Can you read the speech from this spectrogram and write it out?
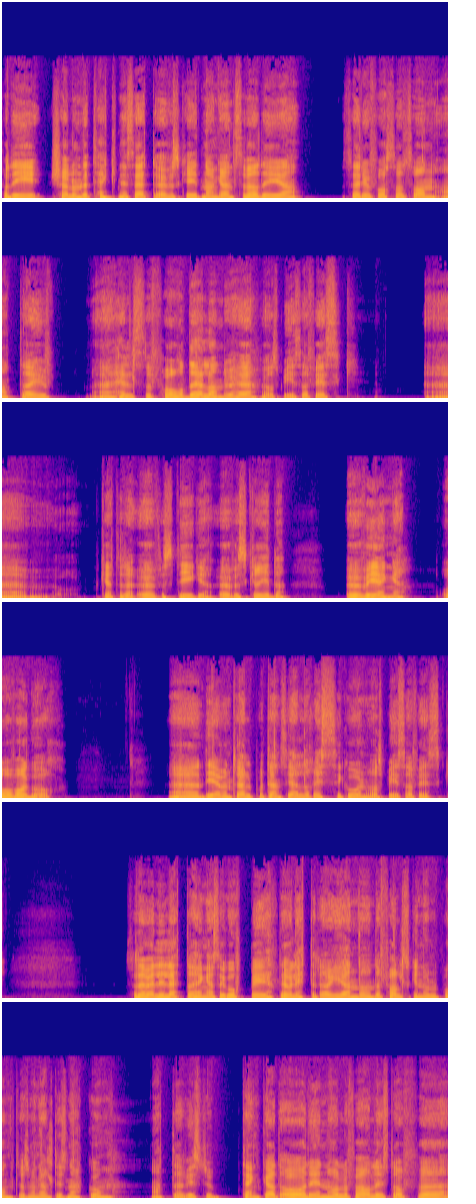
Fordi selv om det teknisk sett overskrider noen grenseverdier, så er det jo fortsatt sånn at de eh, helsefordelene du har ved å spise fisk, eh, hva heter det, overstiger, overskrider, overgjenger, overgår eh, de eventuelle potensielle risikoene ved å spise fisk. Så det er veldig lett å henge seg opp i. Det er jo litt det der igjen, det falske nullpunktet som jeg alltid snakker om, at hvis du tenker at å, det inneholder farlige stoffer,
